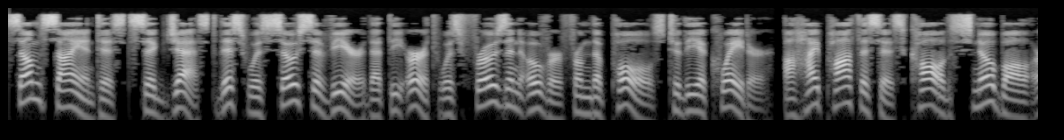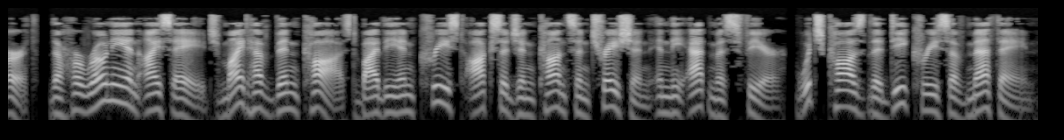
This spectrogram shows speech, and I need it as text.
Some scientists suggest this was so severe that the Earth was frozen over from the poles to the equator, a hypothesis called snowball Earth. The Huronian Ice Age might have been caused by the increased oxygen concentration in the atmosphere, which caused the decrease of methane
